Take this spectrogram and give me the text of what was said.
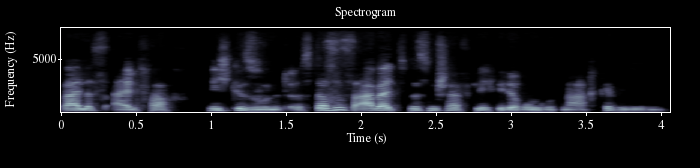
weil es einfach nicht gesund ist. Das ist arbeitswissenschaftlich wiederum gut nachgewiesen.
